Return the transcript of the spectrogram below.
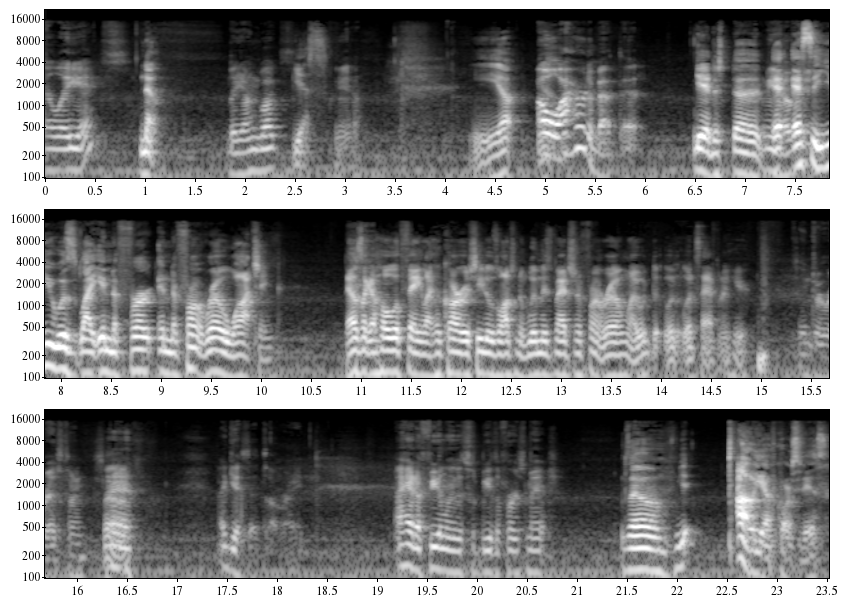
LAX? No. The Young Bucks? Yes. Yeah. Yep. Oh, I heard about that. Yeah, just uh, Yeah, okay. SCU was like in the front in the front row watching. That was like a whole thing. Like Hikaru Shida was watching the women's match in the front row. I'm like, what, what, what's happening here? Interesting. So- Eh, I guess that's all right. I had a feeling this would be the first match. So, yeah. oh yeah, of course it is.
